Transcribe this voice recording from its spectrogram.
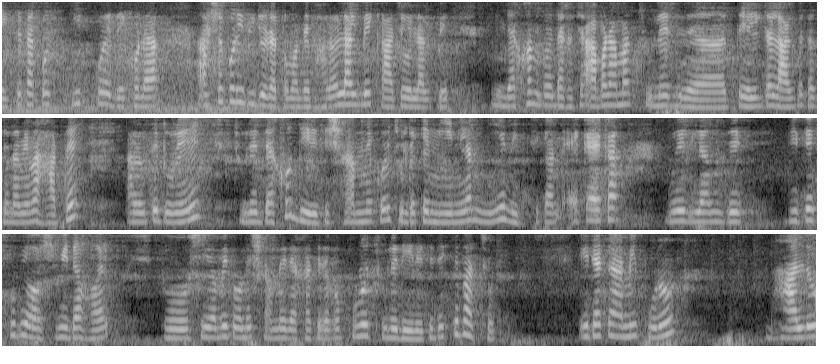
দেখতে থাকো স্কিপ করে দেখো না। আশা করি ভিডিওটা তোমাদের ভালো লাগবে, কাজেও লাগবে। দেখো আমি তোমার দেখাচ্ছি, আবার আমার চুলের তেলটা লাগবে, তার জন্য আমি আমার হাতে আলুতে ডরে চুলে দেখো দিয়ে দিচ্ছি। সামনে করে চুলটাকে নিয়ে নিলাম, নিয়ে দিচ্ছি। কারণ একা একা বলে দিলাম যে দিতে খুবই অসুবিধা হয়। তো সেভাবে তোমাদের সামনে দেখাচ্ছে। দেখো পুরো চুলে দিয়ে দিচ্ছি দেখতে পাচ্ছ? এটাকে আমি পুরো ভালো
